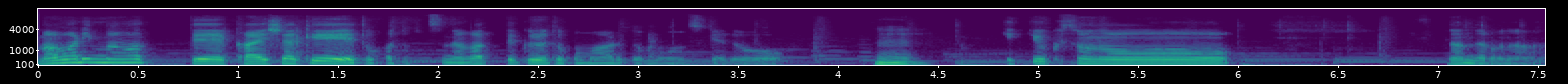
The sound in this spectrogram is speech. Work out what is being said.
あ、回り回って会社経営とかとつながってくるところもあると思うんですけど、うん。結局その、なんだろうな、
